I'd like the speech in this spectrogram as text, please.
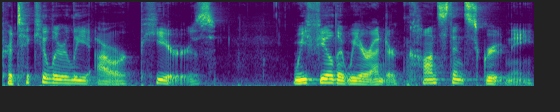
particularly our peers. We feel that we are under constant scrutiny,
